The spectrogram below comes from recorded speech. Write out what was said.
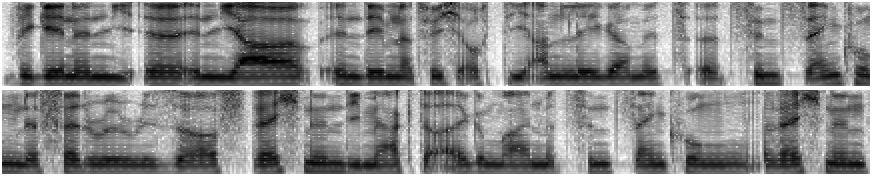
wir gehen in, äh, in ein Jahr, in dem natürlich auch die Anleger mit äh, Zinssenkungen der Federal Reserve rechnen, die Märkte allgemein mit Zinssenkungen rechnen.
